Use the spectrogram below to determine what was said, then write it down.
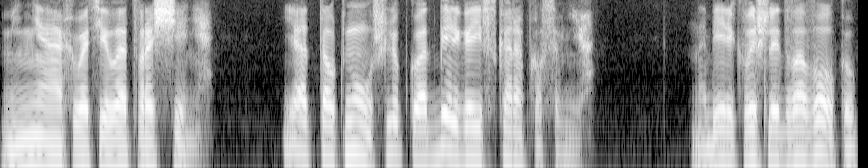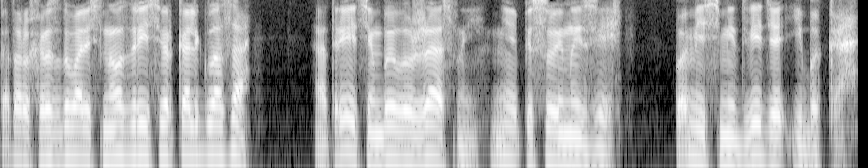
Меня охватило отвращение. Я оттолкнул шлюпку от берега и вскарабкался в нее. На берег вышли два волка, у которых раздувались ноздри и сверкали глаза, а третьим был ужасный, неописуемый зверь — помесь медведя и быка.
